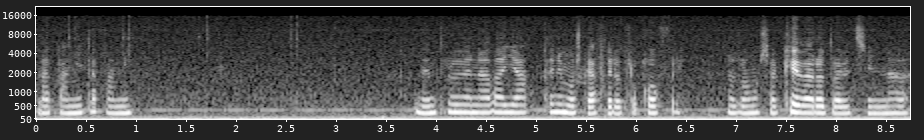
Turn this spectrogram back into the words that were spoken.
La camita para mí. Dentro de nada ya tenemos que hacer otro cofre. Nos vamos a quedar otra vez sin nada.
